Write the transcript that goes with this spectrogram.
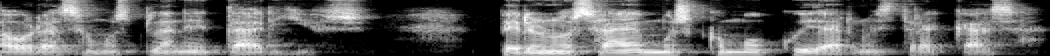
ahora somos planetarios, pero no sabemos cómo cuidar nuestra casa,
